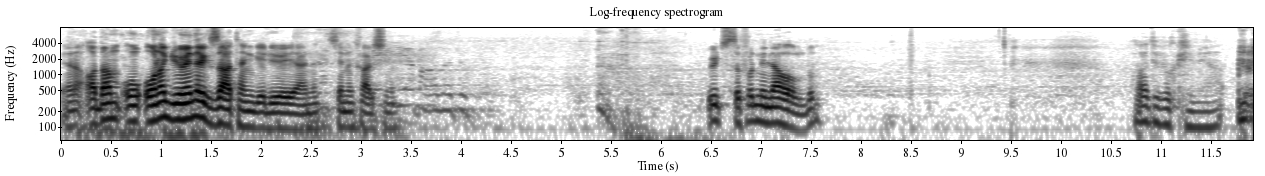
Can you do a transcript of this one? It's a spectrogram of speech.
Yani adam ona güvenerek zaten geliyor yani senin karşına. 3-0 Nilah oldu. Hadi bakayım ya.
